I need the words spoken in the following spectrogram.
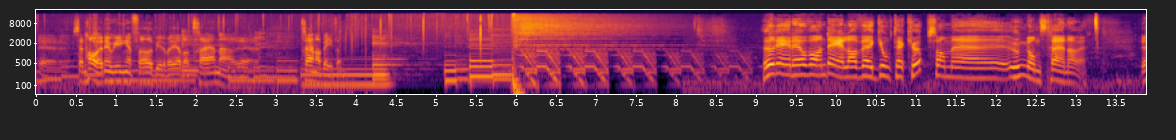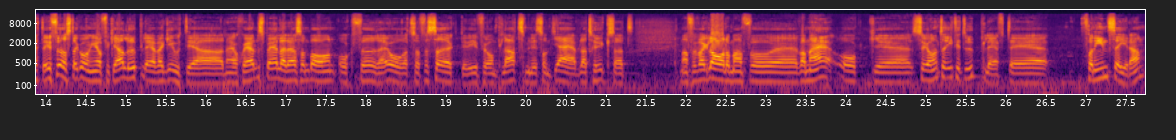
Eh, sen har jag nog ingen förebild vad gäller tränar, tränarbiten. Hur är det att vara en del av Gotia Cup som ungdomstränare? Detta är första gången jag fick aldrig uppleva Gotia när jag själv spelade som barn och förra året så försökte vi få en plats men det är sånt jävla tryck så att man får vara glad om man får eh, vara med och eh, så jag har inte riktigt upplevt det från insidan.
